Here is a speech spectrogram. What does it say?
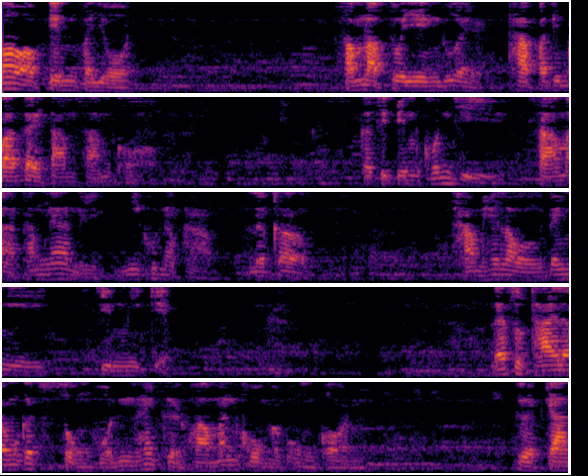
ก็เป็นประโยชน์สำหรับตัวเองด้วย ถ้าปฏิบัติได้ตามสามข้อก็สิเป็นคนที่สามารถทำงานได้มีคุณภาพ แล้วก็ทำให้เราได้มีกินมีเก็บ และสุดท้ายแล้วมันก็ส่งผลให้เกิดความมั่นคงกับองค์กร เกิดการ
